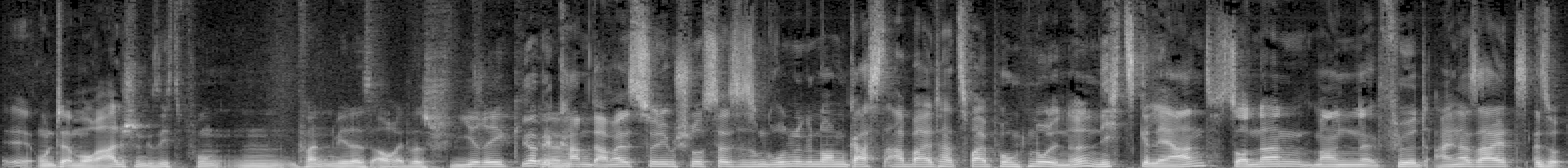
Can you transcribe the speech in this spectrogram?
äh, unter moralischen Gesichtspunkten fanden wir das auch etwas schwierig. Ja, wir ähm, kamen damals zu dem Schluss, dass es im Grunde genommen Gastarbeiter 2.0, ne? Nichts gelernt, sondern man führt einerseits, also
